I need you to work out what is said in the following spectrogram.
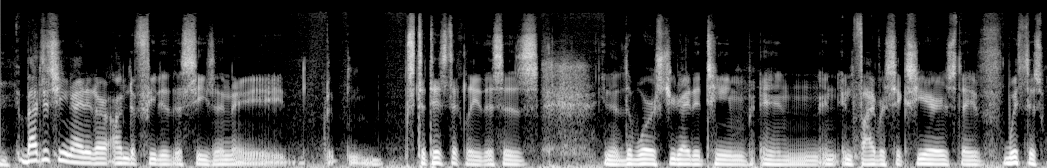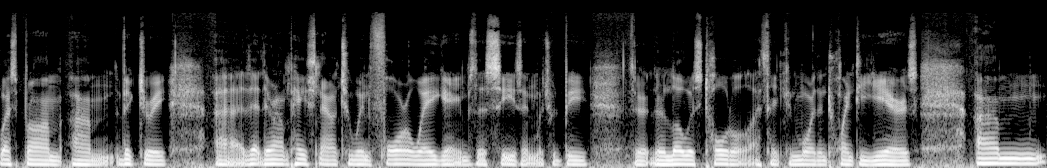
Manchester United are undefeated this season. statistically, this is you know the worst United team in, in, in, five or six years. They've with this West Brom um, victory, uh, they're on pace now to win four away games this season, which would be their, their lowest total I think in more than twenty years. Um,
